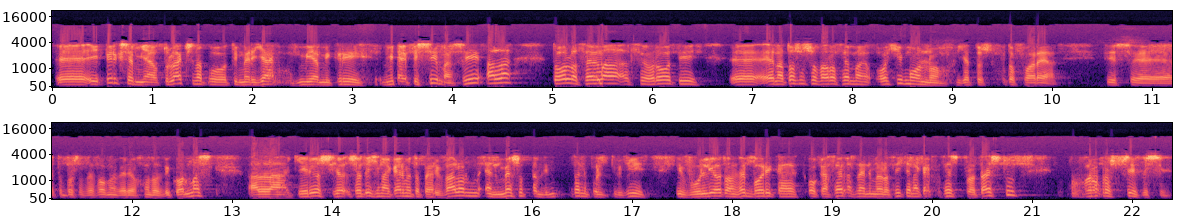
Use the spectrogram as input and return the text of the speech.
Ε, υπήρξε μια, τουλάχιστον από τη μεριά μου, μια μικρή μια επισήμαση, αλλά το όλο θέμα θεωρώ ότι ε, ένα τόσο σοβαρό θέμα όχι μόνο για το, το φορέα της, ε, των προστατευόμενων περιοχών των δικών μας, αλλά κυρίως σε σε ό,τι έχει να κάνει με το περιβάλλον, εν μέσω πανδημίας όταν υπολειτουργεί η Βουλή, όταν δεν μπορεί κα- ο καθένας να ενημερωθεί και να καταθέσει τις προτάσεις του, προχωρά προς ψήφιση.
